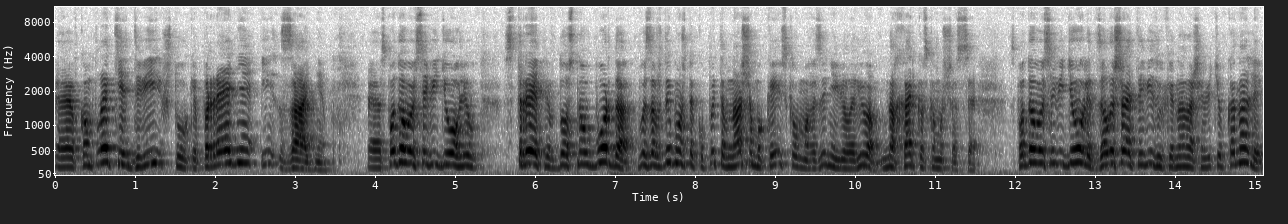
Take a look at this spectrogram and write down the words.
Е, В комплекті дві штуки: переднє і заднє. Е, Сподобався відеоогляд стрепів до сноуборда. Ви завжди можете купити в нашому київському магазині Вілавіва на Харківському шосе. Сподобався відеоогляд, залишайте відгуки на нашому YouTube каналі.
